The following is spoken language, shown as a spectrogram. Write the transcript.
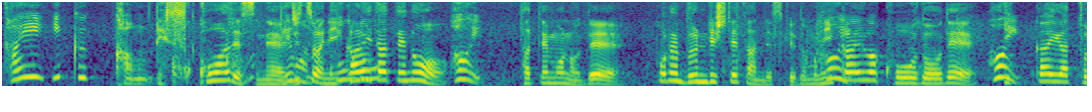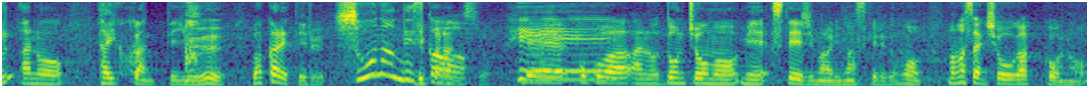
体育館ですここはですね実は2階建てのはい。建物でこれ分離してたんですけども、はい。2階は講堂で、はい。1階がとあの体育館っていう分かれているそうなんです立か派なんですよ。でここはあのどんちょうも見えステージもありますけれども、まあ、まさに小学校の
